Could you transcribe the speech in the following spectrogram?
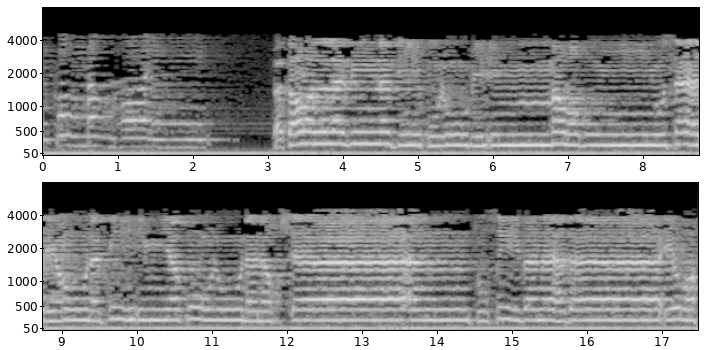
الْقَوْمَ الظَّالِمِينَ. فَتَرَى الَّذِينَ فِي قُلُوبِهِم مَّرَضٌ يُسَارِعُونَ فِيهِمْ يَقُولُونَ نَخْشَىٰ أَن تُصِيبَنَا دَائِرَةٌ.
